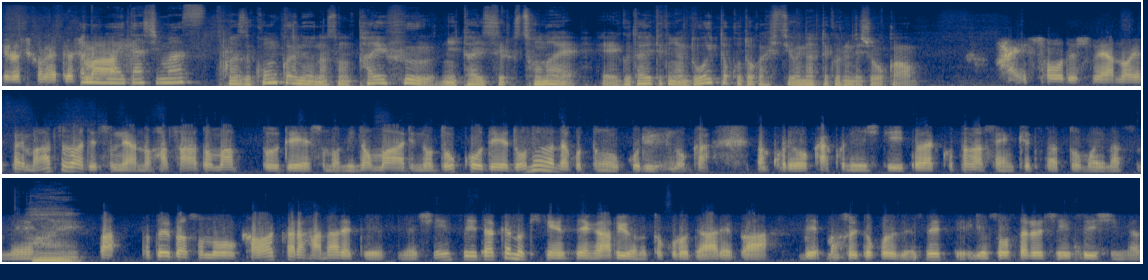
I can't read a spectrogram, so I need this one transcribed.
よろしくお願いいたします。お願いいたします。まず今回のようなその台風に対する備え、えー、具体的にはどういったことが必要になってくるんでしょうか？はい、そうですね。あのやっぱりまずはですね、あのハザードマップでその身の回りのどこでどのようなことが起こりるのか、まあ、これを確認していただくことが先決だと思いますね。はい、まあ、例えばその川から離れてですね、浸水だけの危険性があるようなところであれば、でまあ、そういうところでですね予想される浸水深が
